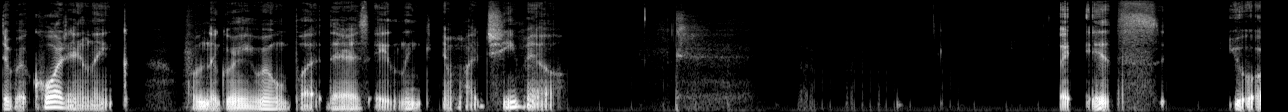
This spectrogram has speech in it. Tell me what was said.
the recording link from the green room, but there's a link in my Gmail. It's your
